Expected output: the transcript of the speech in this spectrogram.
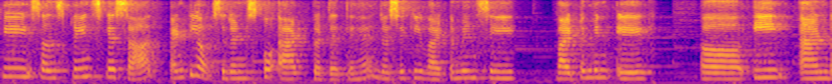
कि सनस्क्रीन्स के साथ एंटीऑक्सीडेंट्स को ऐड कर देते हैं। जैसे कि vitamin C vitamin A E and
